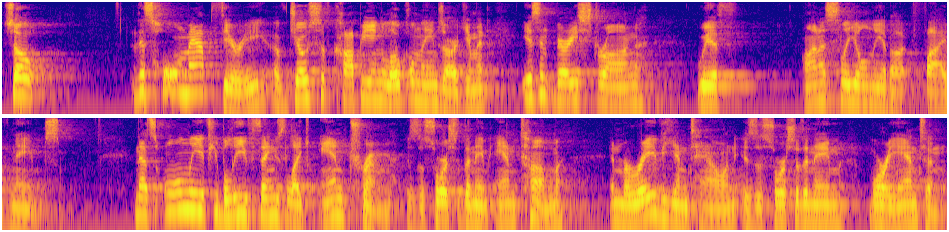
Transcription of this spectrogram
So, this whole map theory of Joseph copying local names argument isn't very strong with honestly only about five names. And that's only if you believe things like Antrim is the source of the name Antum, and Moravian Town is the source of the name Morianton.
